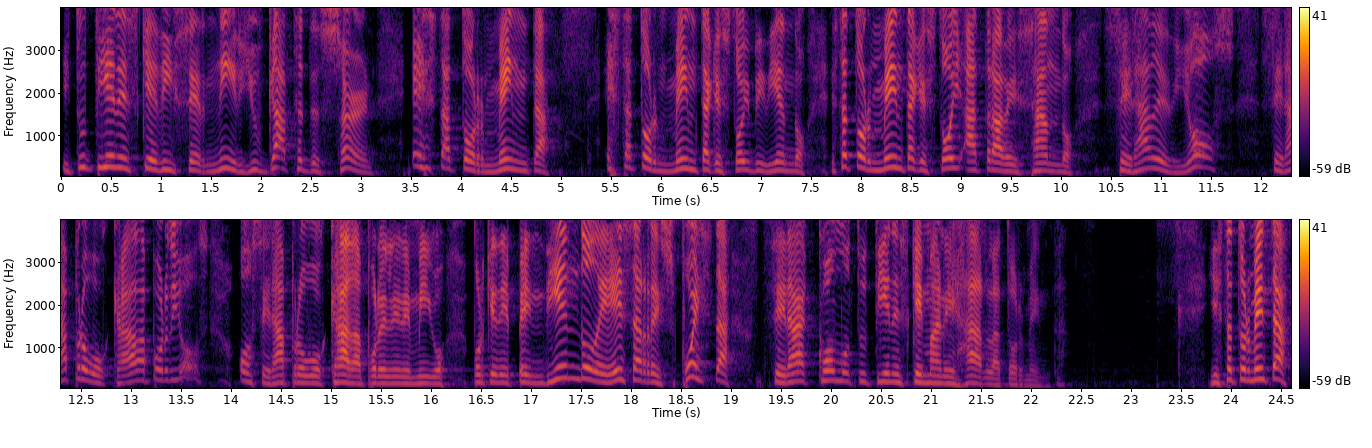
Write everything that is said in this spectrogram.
Y tú tienes que discernir, you've got to discern esta tormenta, esta tormenta que estoy viviendo, esta tormenta que estoy atravesando, ¿será de Dios? ¿Será provocada por Dios o será provocada por el enemigo? Porque dependiendo de esa respuesta, será cómo tú tienes que manejar la tormenta. Y esta tormenta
